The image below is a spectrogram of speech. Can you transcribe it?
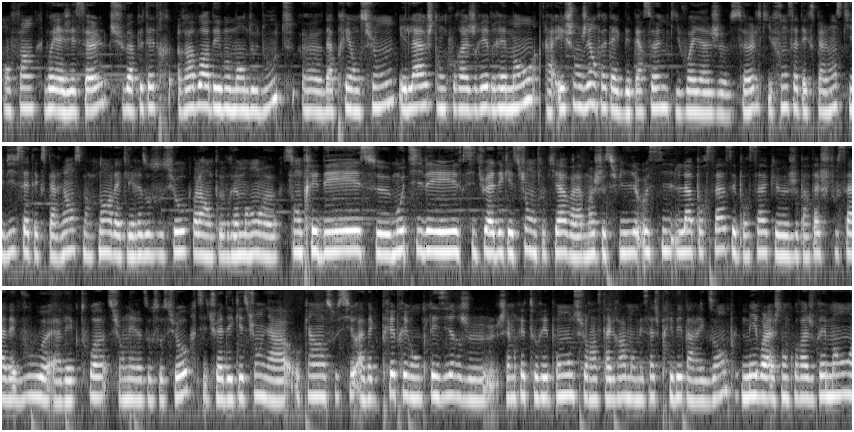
enfin voyager seul. Tu vas peut-être avoir des moments de doute, euh, d'appréhension. Et là, je t'encouragerais vraiment à échanger en fait avec des personnes qui voyagent seules, qui font cette expérience, qui vivent cette expérience. Maintenant, avec les réseaux sociaux, voilà, on peut vraiment s'entraider, se motiver. Si tu as des questions, en tout cas, voilà, moi je suis aussi là pour ça. C'est pour ça que je partage tout ça avec vous, avec toi sur mes réseaux sociaux. Si tu as des questions, il n'y a aucun souci avec très très grand plaisir, j'aimerais te répondre sur Instagram en message privé par exemple. Mais voilà, je t'encourage vraiment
